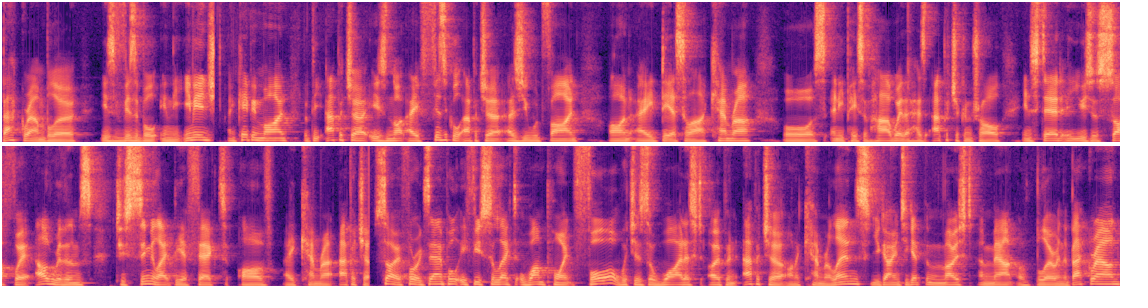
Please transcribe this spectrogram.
background blur is visible in the image. And keep in mind that the aperture is not a physical aperture as you would find on a DSLR camera or any piece of hardware that has aperture control. Instead, it uses software algorithms to simulate the effect of a camera aperture. So for example, if you select 1.4, which is the widest open aperture on a camera lens, you're going to get the most amount of blur in the background.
